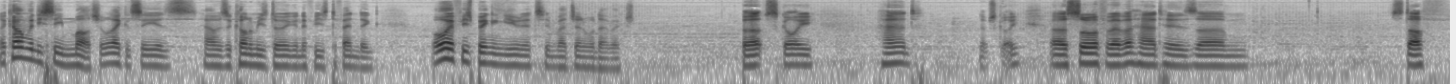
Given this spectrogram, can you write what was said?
I can't really see much. All I can see is how his economy is doing and if he's defending. Or if he's bringing units in that general direction. But Scotty had... No, Scotty. Uh, Sora Forever had his um, stuff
